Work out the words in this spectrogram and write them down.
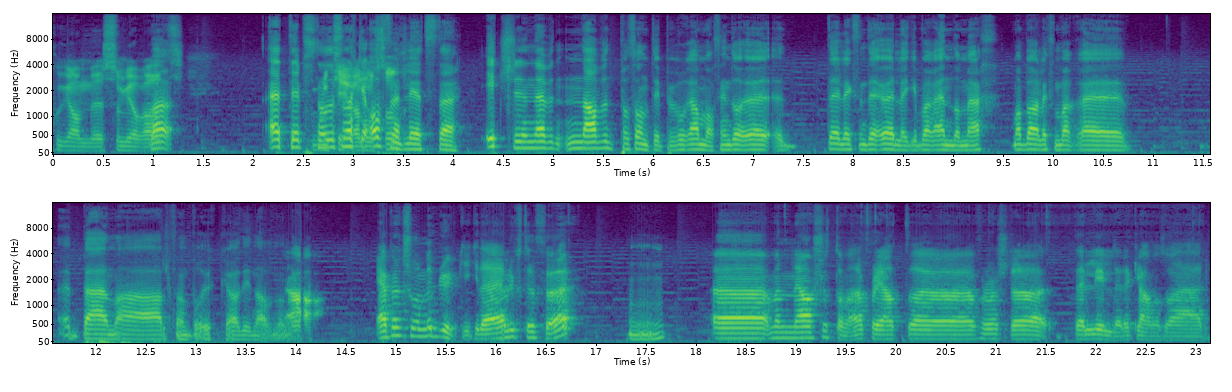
programmet som gjør at Et tips når du snakker offentlig et sted. Ikke nevn navn på sånne type programmer, siden det, liksom, det ødelegger bare enda mer. Man bør liksom bare banne alt sånn bruk av de navnene. Ja. Jeg personlig bruker ikke det. Jeg brukte det før. Mhm. Uh, men jeg har slutta med det fordi at uh, for det første Det lille reklame som er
